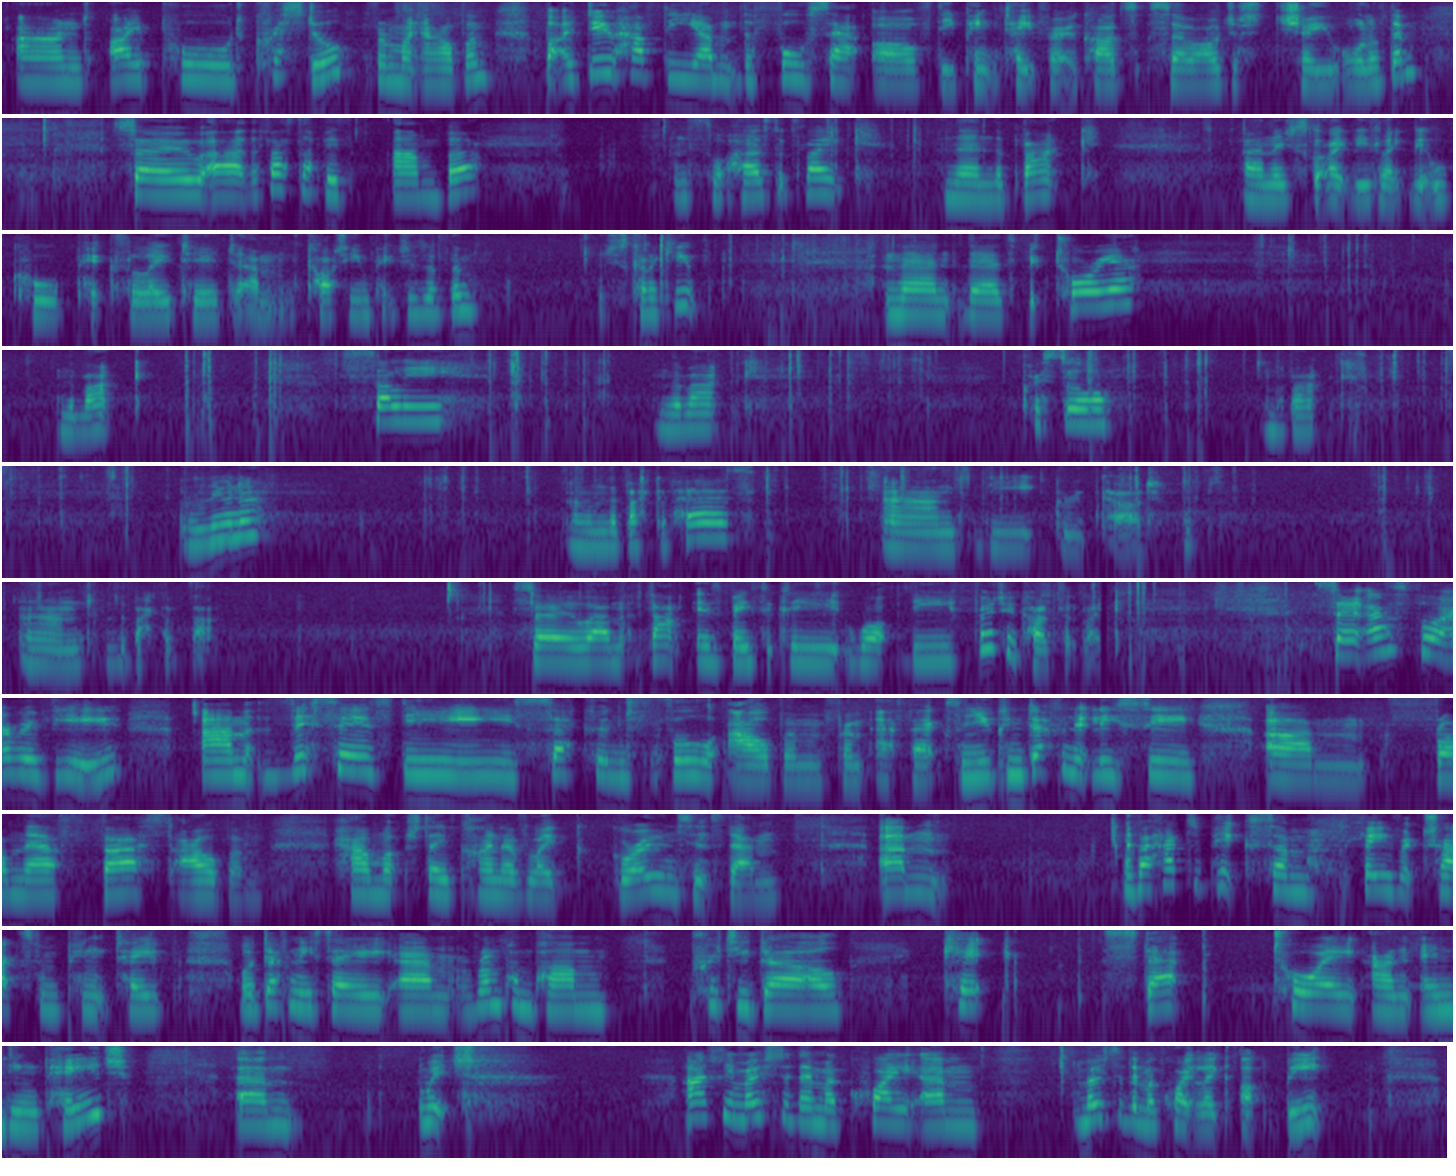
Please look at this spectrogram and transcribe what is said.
and I pulled Krystal from my album but I do have the um, the full set of the pink tape photo cards so I'll just show you all of them. So uh, the first up is Amber and this is what hers looks like and then the back and they just got like these like little cool pixelated um, cartoon pictures of them which is kind of cute. And then there's Victoria in the back, Sulli in the back, Krystal in the back, Luna on the back of hers, and the group card. Oops. And the back of that. So um, that is basically what the photo cards look like. So as for a review, um, this is the second full album from FX and you can definitely see um, from their first album how much they've kind of like grown since then. Um, if I had to pick some favourite tracks from Pink Tape, I would definitely say um, Rum Pum Pum, Pretty Girl, Kick, Step, Toy and Ending Page. Um, which actually most of them are quite um, most of them are quite like upbeat.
